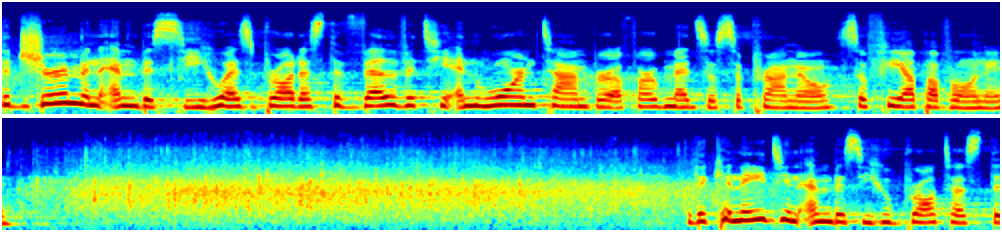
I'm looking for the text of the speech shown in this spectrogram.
The German embassy who has brought us the velvety and warm timbre of our mezzo-soprano, Sofia Pavone. The Canadian embassy who brought us the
